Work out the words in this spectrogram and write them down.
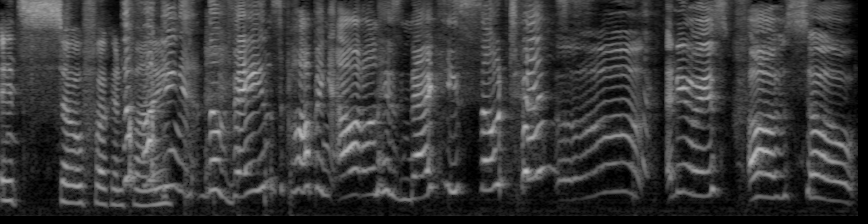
it's so fucking the funny. fucking the veins popping out on his neck. He's so tense. Uh, anyways, um, so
